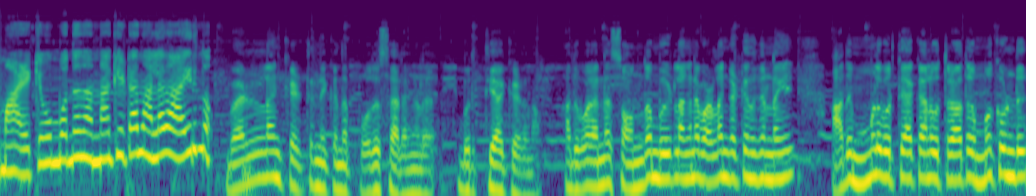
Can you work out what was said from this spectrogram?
മഴയ്ക്ക് മുമ്പൊന്ന് നന്നാക്കിയിട്ടാ നല്ലതായിരുന്നു. വെള്ളം കെട്ടി നിൽക്കുന്ന പൊതു പൊതുസ്ഥലങ്ങൾ വൃത്തിയാക്കി ഇടണം. അതുപോലെ തന്നെ സ്വന്തം വീട്ടിൽ അങ്ങനെ വെള്ളം കെട്ടി നിൽക്കുന്നുണ്ടെങ്കിൽ അത് നമ്മൾ വൃത്തിയാക്കാനുള്ള ഉത്തരവാദിത്വം നമുക്കുണ്ട്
